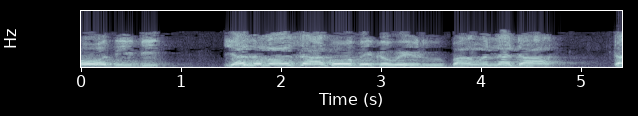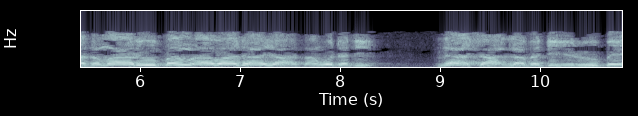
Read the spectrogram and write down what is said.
ဟောတိတိယသမသခောဘေကဝေရူပံအနတ္တာ တသမရူပံအာဘာဒာယသံဝတ္တိနသလဗ္ဗတိရူပေ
